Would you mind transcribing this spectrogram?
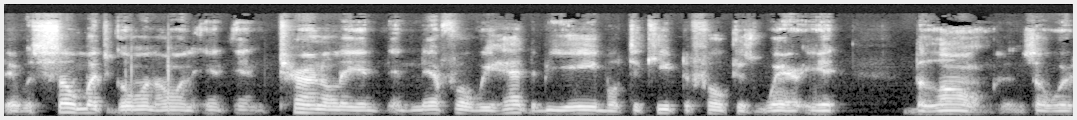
there was so much going on in, internally, and, and therefore we had to be able to keep the focus where it belongs. And so we're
